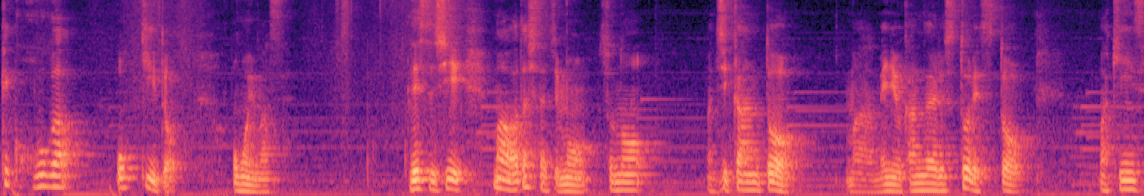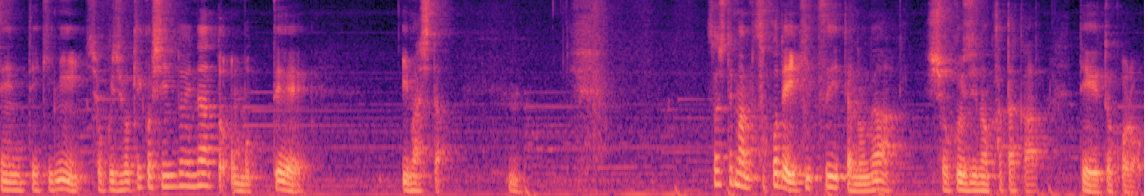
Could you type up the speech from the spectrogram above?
結構ここが大きいと思います。ですしまあ私たちもその時間と、まあ、メニューを考えるストレスと、まあ、金銭的に食事は結構しんどいなと思っていました、うん、そしてまあそこで行き着いたのが食事の型化っていうところ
